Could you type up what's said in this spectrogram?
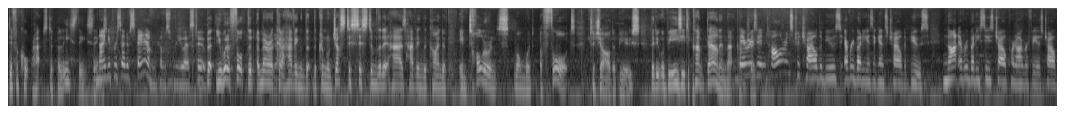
difficult perhaps to police these things. 90% of spam comes from the US too. But you would have thought that America, yeah. having the, the, criminal justice system that it has, having the kind of intolerance one would have thought to child abuse, that it would be easy to clamp down in that country. There is intolerance to child abuse. Everybody is against child abuse. Not everybody sees child pornography as child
